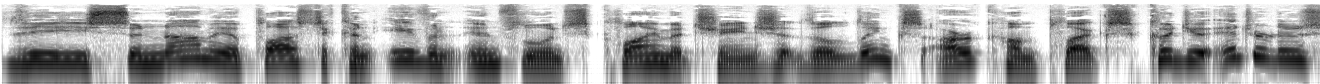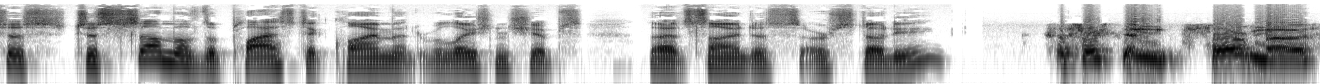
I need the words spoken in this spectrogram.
The tsunami of plastic can even influence climate change. The links are complex. Could you introduce us to some of the plastic climate relationships that scientists are studying? So, first and foremost,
